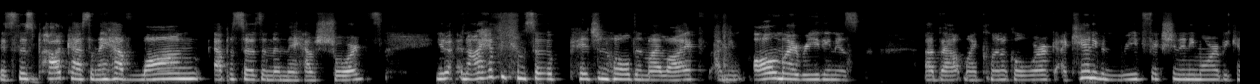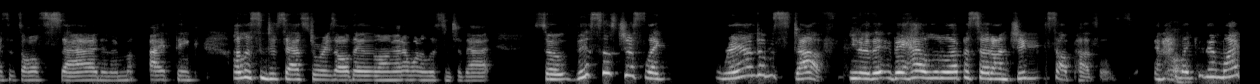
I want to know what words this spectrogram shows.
It's this mm. podcast, and they have long episodes and then they have shorts. You know, and I have become so pigeonholed in my life. I mean, all my reading is about my clinical work. I can't even read fiction anymore because it's all sad. And I'm, I think I listen to sad stories all day long. I don't want to listen to that. So this is just like random stuff. You know, they, they had a little episode on jigsaw puzzles. And I'm like, you know, my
